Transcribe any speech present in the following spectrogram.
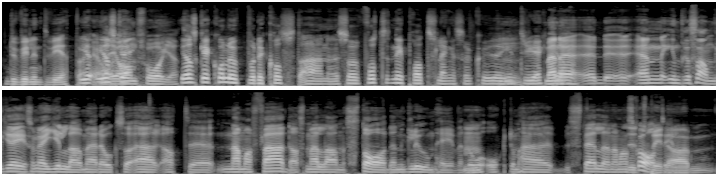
Du vill inte veta? Jag- Jag, jag ska- har inte frågat. Jag ska kolla upp vad det kostar här nu, så fortsätt ni prata så länge så mm. Interjectar Men jag. det- en intressant grej som jag gillar med det också är att eh, när man färdas mellan staden Gloomhaven Mm. då, och de här ställena man ska till. Mm,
